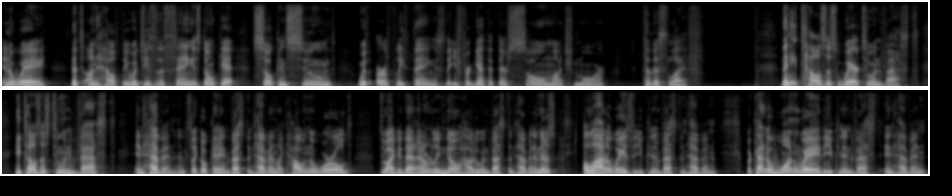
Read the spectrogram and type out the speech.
in a way that's unhealthy. What Jesus is saying is don't get so consumed with earthly things that you forget that there's so much more to this life. Then he tells us where to invest. He tells us to invest in heaven. And it's like, okay, invest in heaven. Like, how in the world do I do that? I don't really know how to invest in heaven. And there's a lot of ways that you can invest in heaven. But kind of one way that you can invest in heaven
